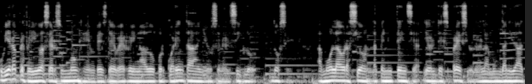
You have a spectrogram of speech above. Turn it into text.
hubiera preferido hacerse un monje en vez de haber reinado por 40 años en el siglo XII amó la oración, la penitencia y el desprecio de la mundanidad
